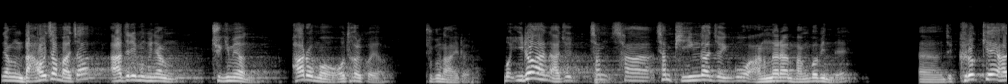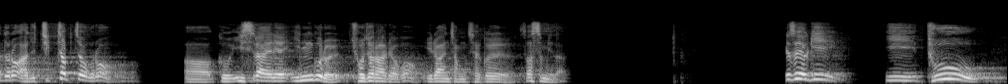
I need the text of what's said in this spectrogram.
그냥 나오자마자 아들이면 그냥 죽이면 바로 뭐 어떡할 거예요? 죽은 아이를. 뭐 이러한 아주 참, 참 비인간적이고 악랄한 방법인데, 어, 이제 그렇게 하도록 아주 직접적으로 어, 그 이스라엘의 인구를 조절하려고 이러한 정책을 썼습니다. 그래서 여기 이 두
